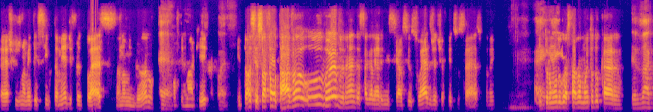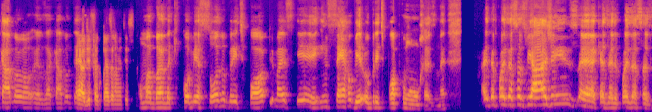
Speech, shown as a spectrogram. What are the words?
é, acho que de 95 também é Different Class, se eu não me engano. É, vou confirmar aqui. Então, assim, só faltava o Verve, né, dessa galera inicial. Assim, o Suede já tinha feito sucesso também. É, e todo mundo gostava muito do cara. Eles acabam, eles acabam tendo. É, o Different é 95. Uma banda que começou no Britpop, mas que encerra o Britpop com honras, né? Aí depois dessas viagens, é, quer dizer, depois dessas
